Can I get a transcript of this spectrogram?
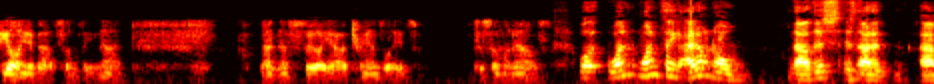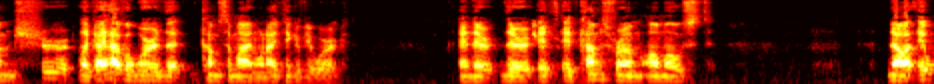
feeling about something, not not necessarily how it translates to someone else. Well, one one thing I don't know. Now, this is not a. I'm sure. Like, I have a word that comes to mind when I think of your work, and there, there, it it comes from almost. Now, it,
